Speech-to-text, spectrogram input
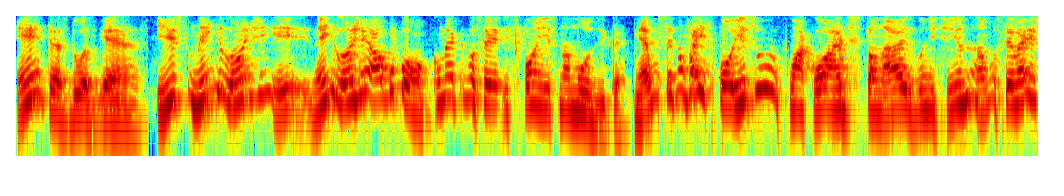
entre as duas guerras. E isso nem de longe, nem de longe é algo bom. Como é que você expõe isso na música? É, você não vai expor isso com acordes tonais bonitinhos, não. Você vai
